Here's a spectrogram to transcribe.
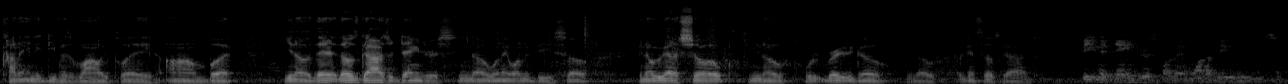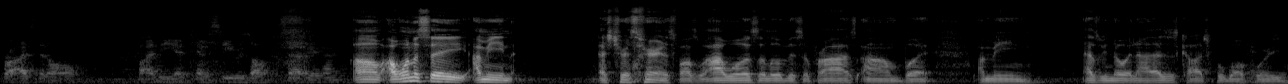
kind of any defensive line we played, um, but you know, those guys are dangerous, you know, when they want to be. So, you know, we got to show up, you know, ready to go, you know, against those guys. Being of dangerous when they want to be, were you surprised at all by the uh, Tennessee result Saturday night? Um, I want to say, I mean, as transparent as possible, I was a little bit surprised, um, but I mean, as we know it now, that's just college football for you,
